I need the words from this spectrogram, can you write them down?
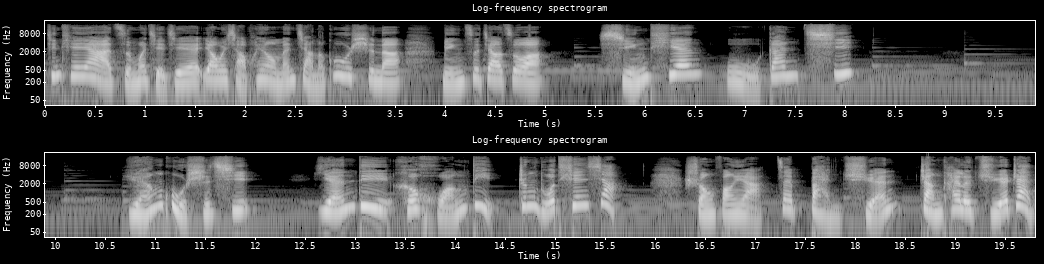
今天呀，子墨姐姐要为小朋友们讲的故事呢，名字叫做《刑天舞干戚》。远古时期，炎帝和黄帝争夺天下，双方呀在阪泉展开了决战。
